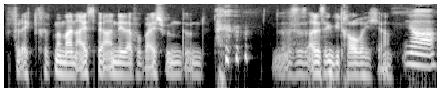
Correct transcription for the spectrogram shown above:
vielleicht trifft man mal einen Eisbär an, der da vorbeischwimmt und das ist alles irgendwie traurig, ja. Ja.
